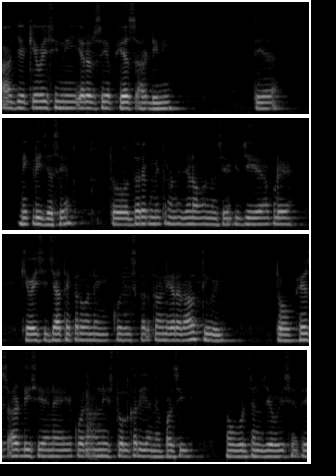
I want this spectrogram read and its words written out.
આ જે કેવાયસીની એરર છે ફેસ આરડીની તે નીકળી જશે. તો દરેક મિત્રોને જણાવવાનું છે કે જે આપણે કેવાયસી જાતે કરવાની કોશિશ કરતા અને એરર આવતી હોય તો ફેસ આરડી છે એને એકવાર અનઇન્સ્ટોલ કરી અને પાછી નવું વર્ઝન જે હોય છે તે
